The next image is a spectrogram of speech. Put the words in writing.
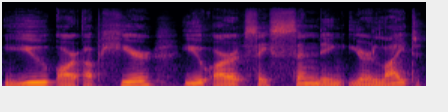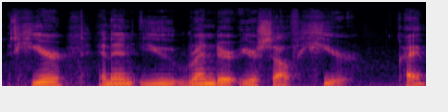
You are up here. You are, say, sending your light here, and then you render yourself here. Okay?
